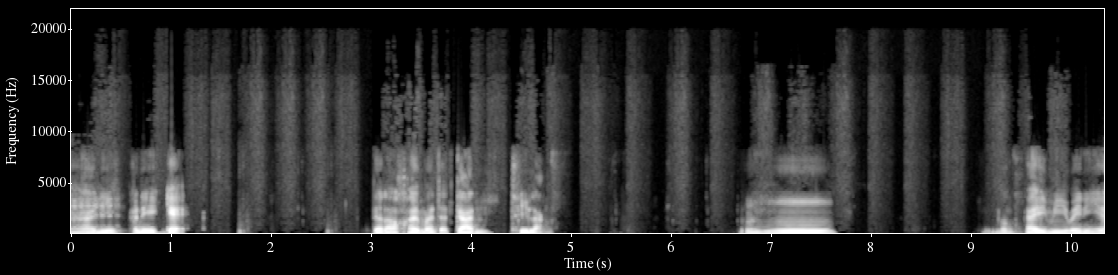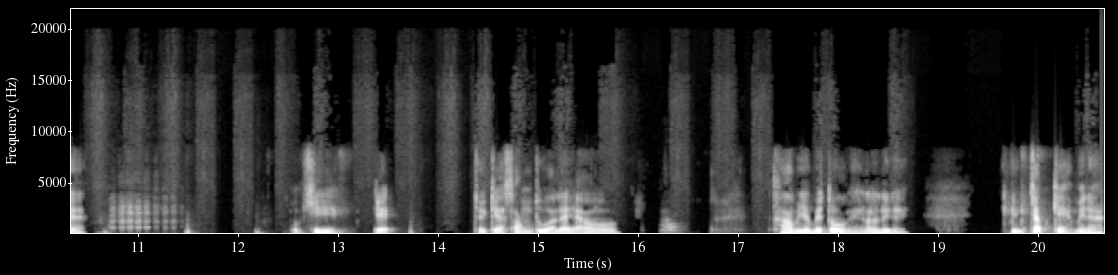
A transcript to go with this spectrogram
อ่าอันนี้ อันนี้แกะ เดี๋ยวเราค่อยมาจัดการทีหลัง อืมน้องไก่มีไหมเนี่ย โอเค แกะเจอแกะสองตัวแล้ว ข้าวมันยังไม่โตไงเราเลย ยังจับแกะไม่ได้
